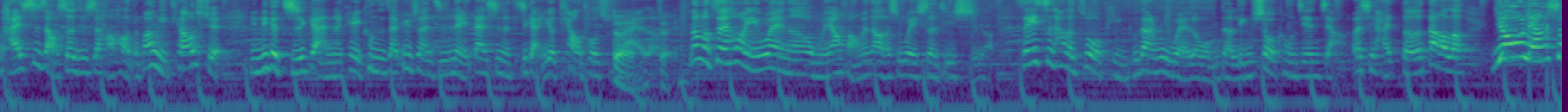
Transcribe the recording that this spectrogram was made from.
还是找设计师好好的帮你挑选，你那个质感呢可以控制在预算之内，但是呢质感又跳脱出来了。对对那么最后一位呢，我们要访问到的是魏设计师了。这一次他的作品不但入围了我们的零售空间奖，而且还得到了优良设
